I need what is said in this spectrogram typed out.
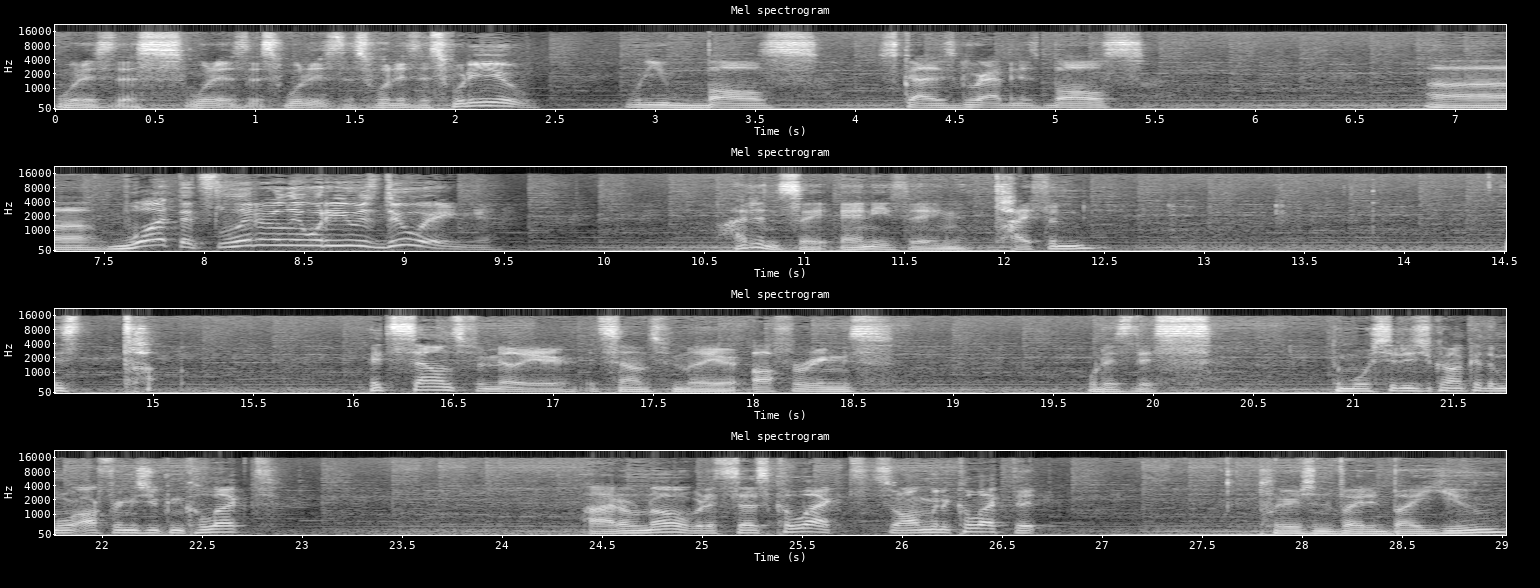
What is this? What is this? What is this? What is this? What are you? What are you balls? This guy's grabbing his balls. Uh, what? That's literally what he was doing. I didn't say anything. Typhon. It sounds familiar. It sounds familiar. Offerings. What is this? The more cities you conquer, the more offerings you can collect. I don't know, but it says collect, so I'm gonna collect it. Players invited by you.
